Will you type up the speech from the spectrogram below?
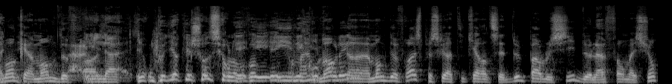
Il manque un membre de phrase. Il a- on peut dire quelque chose sur même Il manque un manque de phrase parce que l'article 47.2 parle aussi de l'information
